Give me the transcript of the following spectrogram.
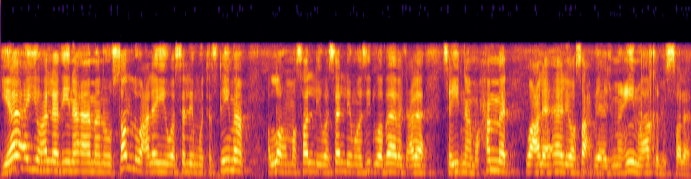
يا أيها الذين آمنوا صلوا عليه وسلموا تسليما. اللهم صل وسلم وزد وبارك على سيدنا محمد وعلى آله وصحبه أجمعين وأقم الصلاة.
